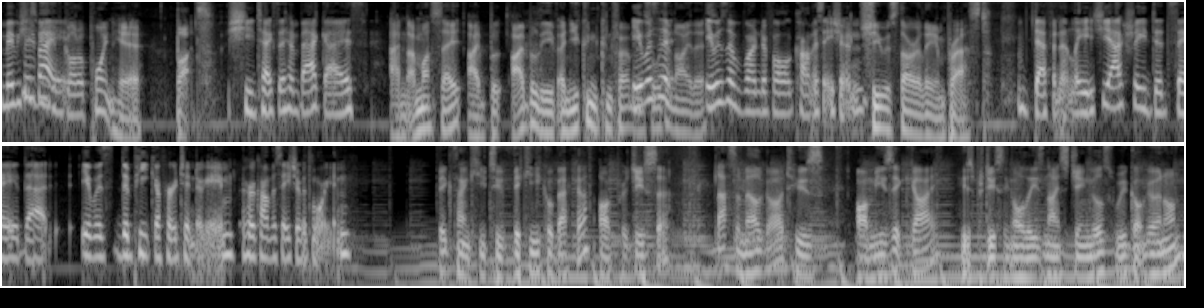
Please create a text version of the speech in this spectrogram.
Maybe she's maybe right. got a point here. But, she texted him back, guys. and I must say, I, be- I believe, and you can confirm It this or a deny this. it was a wonderful conversation. she was thoroughly impressed. Definitely. She actually did say that it was the peak of her Tinder game, her conversation with Morgan. Big thank you to Vicky Quebeca, our producer, Lasse Melgard, who's our music guy, who's producing all these nice jingles we've got going on,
